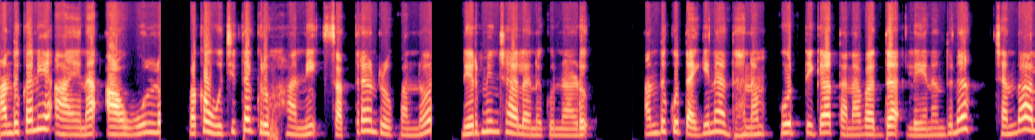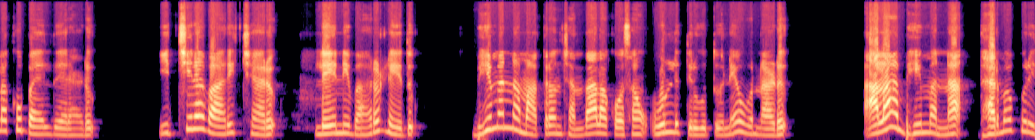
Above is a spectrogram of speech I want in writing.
అందుకని ఆయన ఆ ఊళ్ళో ఒక ఉచిత గృహాన్ని సత్రం రూపంలో నిర్మించాలనుకున్నాడు. అందుకు తగిన ధనం పూర్తిగా తన వద్ద లేనందున చందాలకు బయలుదేరాడు. ఇచ్చిన వారిచ్చారు లేనివారు లేదు. భీమన్న మాత్రం చందాల కోసం ఊళ్ళు తిరుగుతూనే ఉన్నాడు. అలా భీమన్న ధర్మపురి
